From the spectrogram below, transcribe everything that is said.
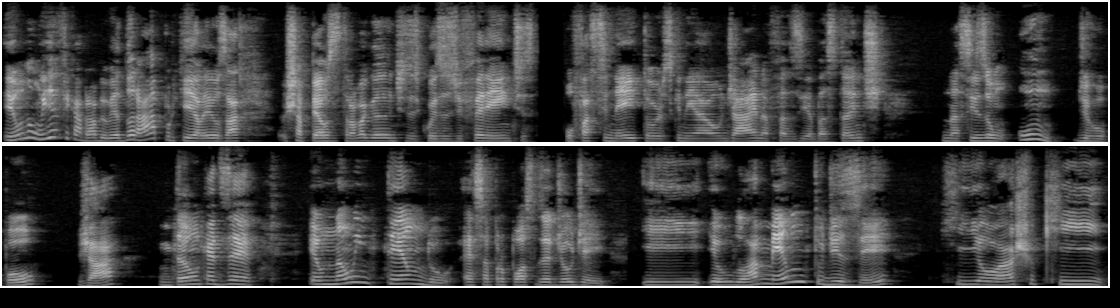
Eu não ia ficar bravo, eu ia adorar, porque ela ia usar chapéus extravagantes, coisas diferentes, ou fascinators, que nem a Ongina fazia bastante na season 1 de RuPaul, já. Então, quer dizer, eu não entendo essa proposta da JoJ. E eu lamento dizer que eu acho que,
